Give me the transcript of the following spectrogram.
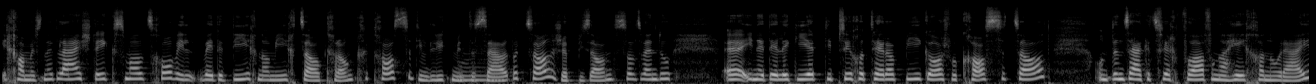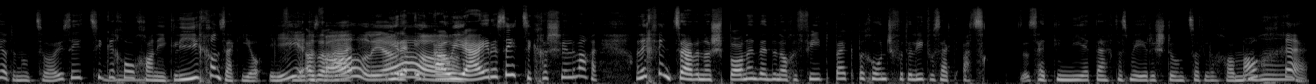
ich kann mir es nicht leisten, x-mal zu kommen, weil weder dich noch mich zahlt die Krankenkasse, die Leute müssen mm. das mhm. selber zahlen, das ist etwas anderes, als wenn du äh, in eine delegierte Psychotherapie gehst, wo die Kasse zahlt. Und dann sagen sie vielleicht von Anfang an, hey, ich kann nur eine oder nur zwei Sitzungen mm. kommen, mhm. kann ich gleich? Und sage ich, ja eh, also Fall, ja. Ihre, auch in einer Sitzung kannst du viel machen. Und ich finde es einfach noch spannend, wenn du nachher Feedback bekommst von den Leuten, die sagen, ah, das hätte ich nie gedacht, dass man in einer Stunde so viel machen kann.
